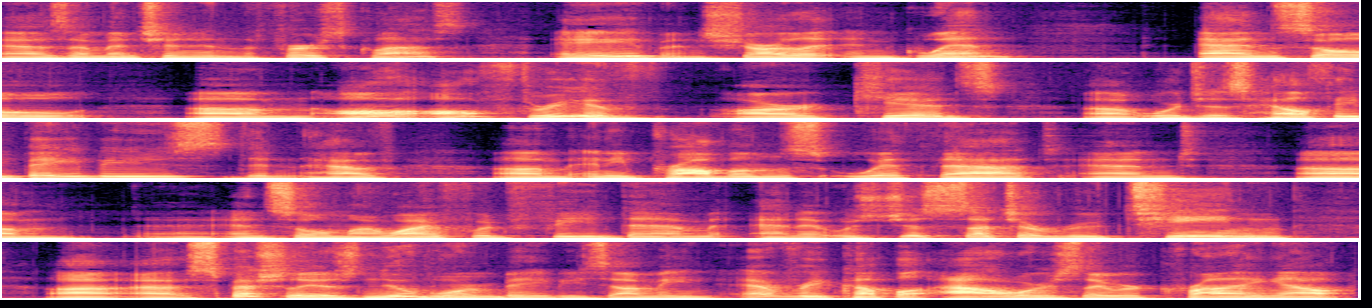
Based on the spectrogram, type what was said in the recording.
as I mentioned in the first class Abe and Charlotte and Gwen. And so um, all, all three of our kids uh, were just healthy babies, didn't have um, any problems with that. And, um, and so my wife would feed them, and it was just such a routine. Uh, especially as newborn babies. I mean, every couple hours they were crying out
